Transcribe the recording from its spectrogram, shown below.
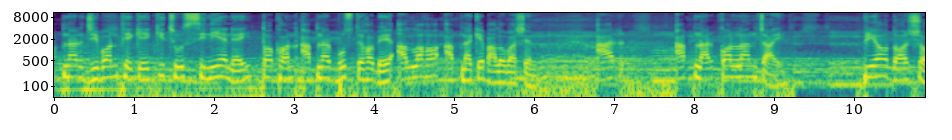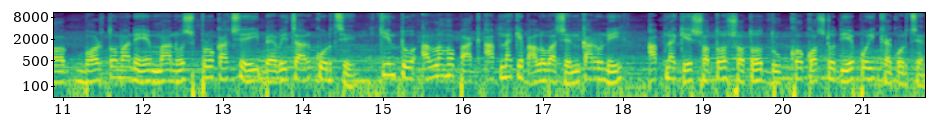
আপনার জীবন থেকে কিছু ছিনিয়ে নেয়, তখন আপনার বুঝতে হবে আল্লাহ আপনাকে ভালোবাসেন আর আপনার কল্যাণ চায়। প্রিয় দর্শক, বর্তমানে মানুষ প্রকাশ্যেই ব্যবিচার করছে, কিন্তু আল্লাহ পাক আপনাকে ভালোবাসেন কারণেই আপনাকে শত শত দুঃখ কষ্ট দিয়ে পরীক্ষা করছেন।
